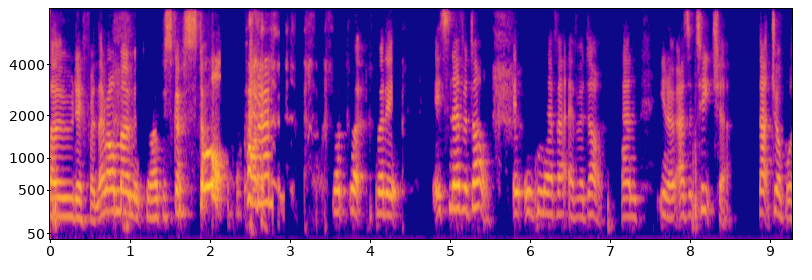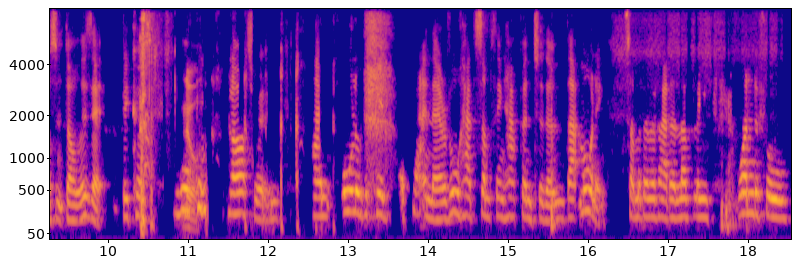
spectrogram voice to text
so different. There are moments where I just go, stop, I can't handle it. But, but, but it, it's never dull. It is never, ever dull. And, you know, as a teacher, that job wasn't dull, is it? Because you walk no. into the classroom and all of the kids that are sat in there have all had something happen to them that morning. Some of them have had a lovely, wonderful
